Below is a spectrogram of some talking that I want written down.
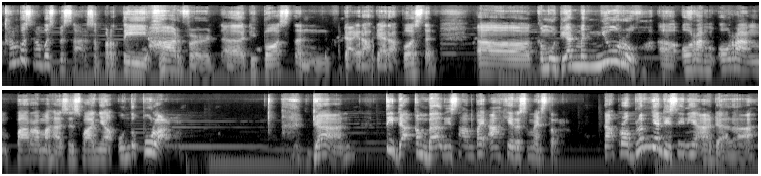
kampus-kampus uh, besar seperti Harvard uh, di Boston, daerah-daerah Boston, uh, kemudian menyuruh uh, orang-orang para mahasiswanya untuk pulang dan tidak kembali sampai akhir semester. Nah, problemnya di sini adalah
